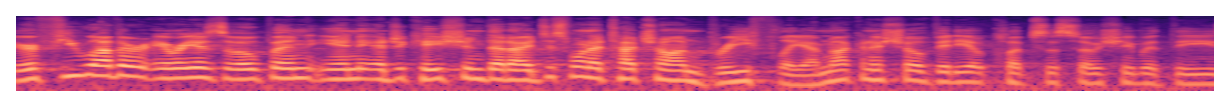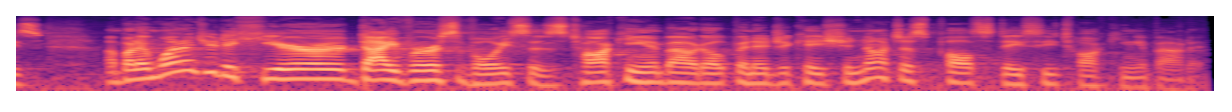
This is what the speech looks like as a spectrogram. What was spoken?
There are a few other areas of open in education that I just want to touch on briefly. I'm not going to show video clips associated with these, uh, but I wanted you to hear diverse voices talking about open education, not just Paul Stacey talking about it.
